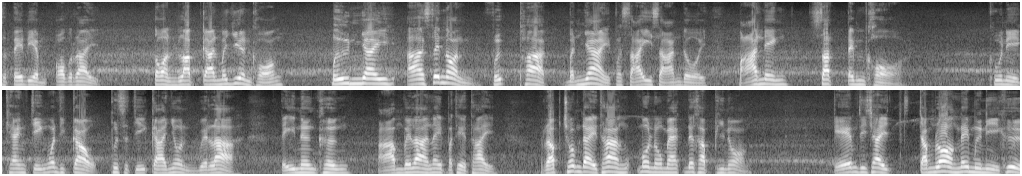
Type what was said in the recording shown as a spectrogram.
สเตเดียมออฟไรต้อนรับการมาเยือนของปืนใหญ่อาร์เซนอล ฝึกภาค บรรยายภาษาอีสานโดยป๋าเนงสัตว์เต็มคอ คู่นี้แข่งจริงวันที่เก้าพฤศจิกายนเวลา ตีหนึ่งครึ่งตามเวลาในประเทศไทย รับชมได้ทางโมโนแม็กเด้อครับพี่น้อง เกมที่ใช้จำลองในมือนี้คือ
